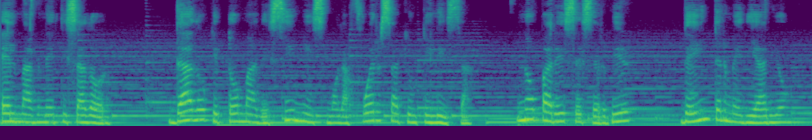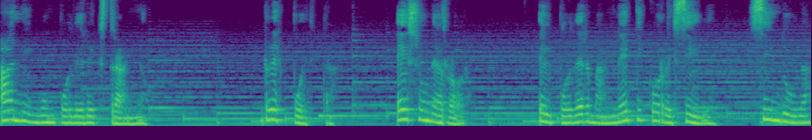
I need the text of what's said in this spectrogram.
el magnetizador, dado que toma de sí mismo la fuerza que utiliza, no parece servir de intermediario a ningún poder extraño. Respuesta. Es un error. El poder magnético reside, sin duda,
